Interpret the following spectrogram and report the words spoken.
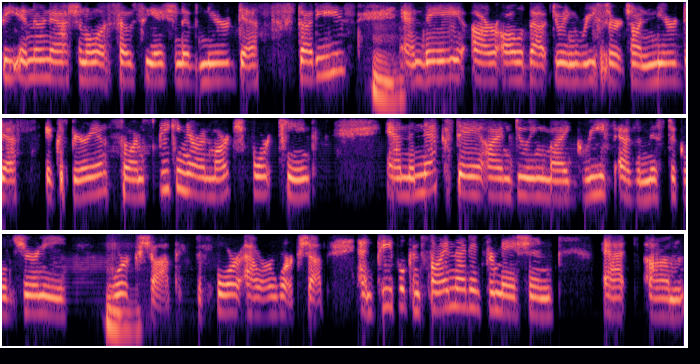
the International Association of Near Death Studies, hmm. and they are all about doing research on near death experience. So, I'm speaking there on March 14th, and the next day, I'm doing my Grief as a Mystical Journey mm. workshop. It's a four hour workshop. And people can find that information at um,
